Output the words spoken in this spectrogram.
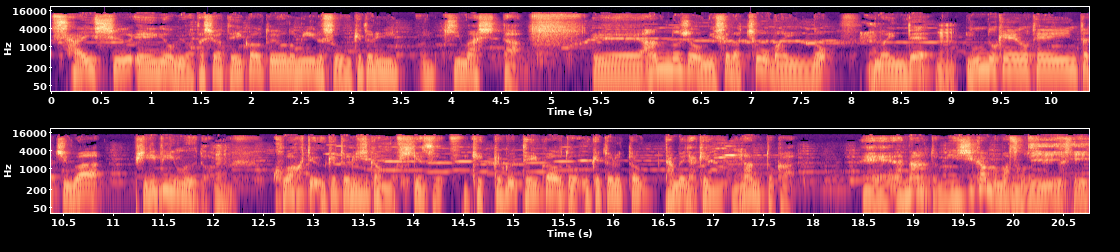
最終営業日、私はテイクアウト用のミールスを受け取りに行きました。えー案の定店は超満員の、満員で、うん。インド系の店員たちはピリピリムード。ん怖くて受け取り時間も引けず、結局テイクアウトを受け取るとためだけに、うんなんとか、えーなんと2時間も待つことになりまし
